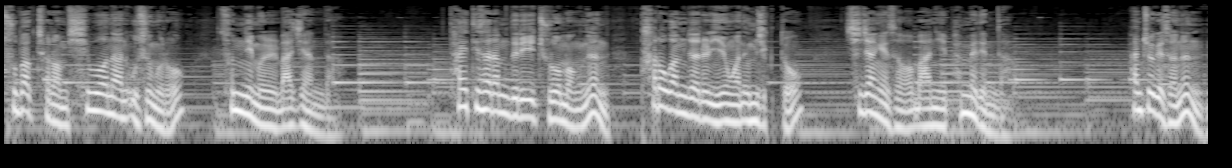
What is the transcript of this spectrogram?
수박처럼 시원한 웃음으로 손님을 맞이한다. 타이티 사람들이 주로 먹는 타로 감자를 이용한 음식도 시장에서 많이 판매된다. 한쪽에서는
